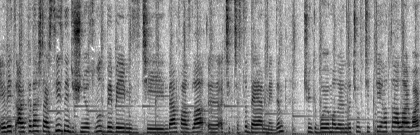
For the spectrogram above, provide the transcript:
Evet arkadaşlar siz ne düşünüyorsunuz bebeğimiz için? Ben fazla e, açıkçası beğenmedim. Çünkü boyamalarında çok ciddi hatalar var.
